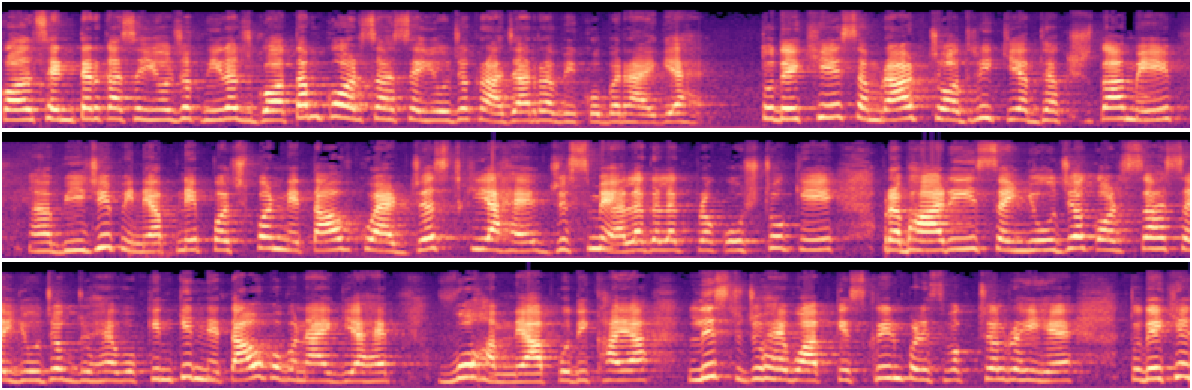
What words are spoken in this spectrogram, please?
कॉल सेंटर का संयोजक नीरज गौतम को और सह संयोजक राजा रवि को बनाया गया है। तो देखिए, सम्राट चौधरी की अध्यक्षता में बीजेपी ने अपने 55 नेताओं को एडजस्ट किया है, जिसमें अलग अलग प्रकोष्ठों के प्रभारी, संयोजक और सह संयोजक जो है, वो किन किन नेताओं को बनाया गया है, वो हमने आपको दिखाया। लिस्ट जो है, वो आपके स्क्रीन पर इस वक्त चल रही है। तो देखिए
